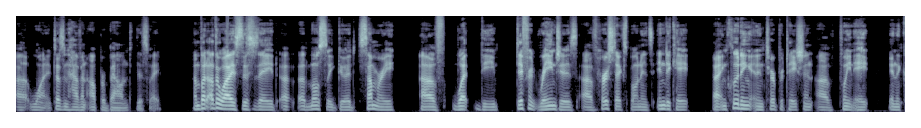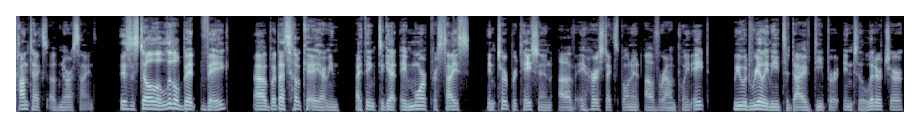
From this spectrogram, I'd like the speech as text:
uh, one. It doesn't have an upper bound this way. Um, but otherwise, this is a, a, a, mostly good summary of what the different ranges of Hurst exponents indicate, uh, including an interpretation of 0.8 in the context of neuroscience. This is still a little bit vague, uh, but that's okay. I mean, I think to get a more precise interpretation of a Hurst exponent of around 0.8, we would really need to dive deeper into the literature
